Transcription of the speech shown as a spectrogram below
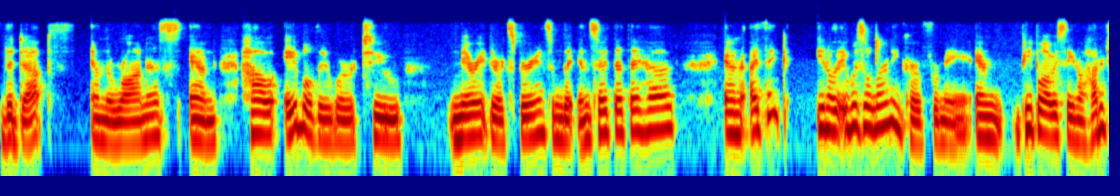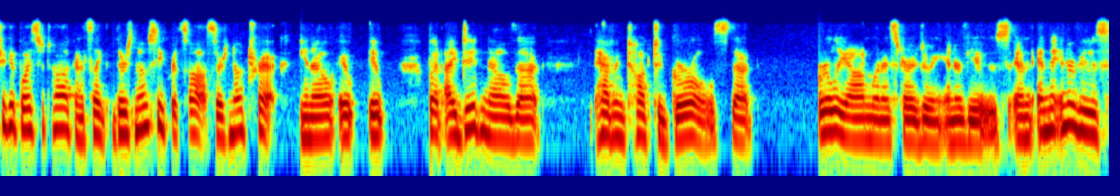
the depth and the rawness and how able they were to narrate their experience and the insight that they had. And i think you know it was a learning curve for me. And people always say you know how did you get boys to talk? And it's like there's no secret sauce. There's no trick you know? It it but i did know that having talked to girls that early on when i started doing interviews and and the interviews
